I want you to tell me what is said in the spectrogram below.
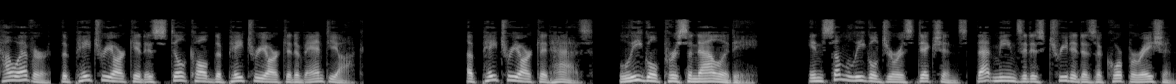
However, the Patriarchate is still called the Patriarchate of Antioch. A patriarchate has «legal personality» in some legal jurisdictions, that means it is treated as a corporation.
